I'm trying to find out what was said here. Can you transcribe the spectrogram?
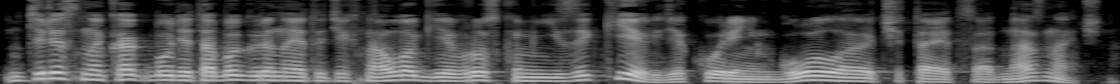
Интересно, как будет обыграна эта технология в русском языке, где корень гола читается однозначно.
